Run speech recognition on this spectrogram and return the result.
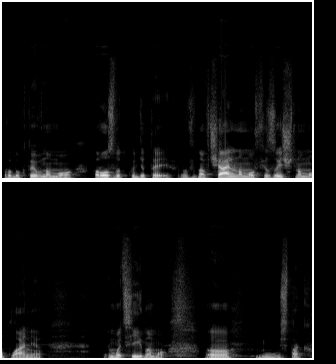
продуктивному розвитку дітей в навчальному, фізичному плані, емоційному. Е, Ну, ось так.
